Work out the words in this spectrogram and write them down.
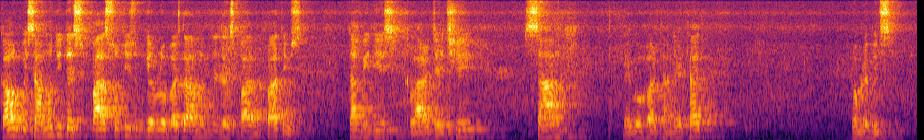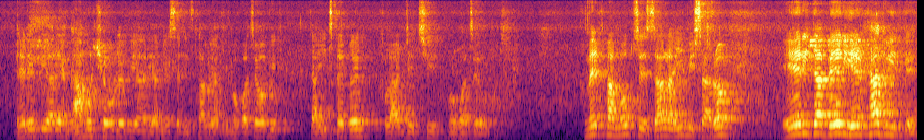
გაურბის ამოდიდეს პასუხისმგებლობას და ამოდიდეს პატივს და მიდის კლარჯეთში სამ მეგობართან ერთად რომლებიც ერები არიან, გამორჩეულები არიან ესენიც თავიანთი მოღვაწეობით და იწყებენ კლარჯეთში მოღვაწეობას. ღმერთმა მოგცეს ძალა იმისა, რომ ერი და ბერი ერთად ვიდგენ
